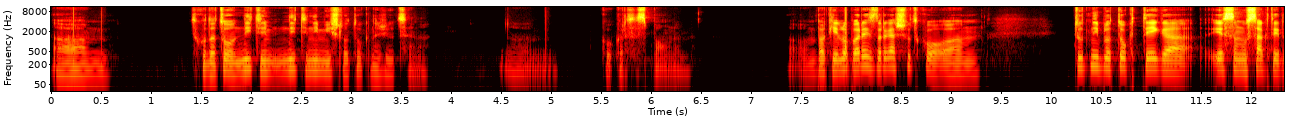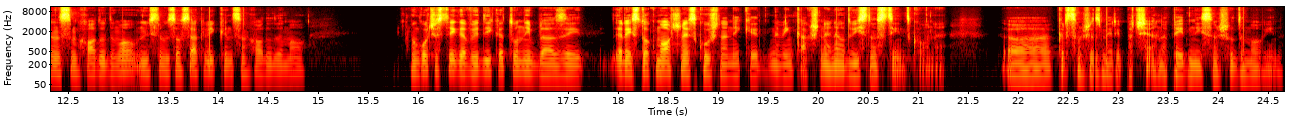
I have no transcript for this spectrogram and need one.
Um, tako da to niti, niti ni mi šlo tako na živce, no. um, kot se spomnim. Ampak je bilo pa res drugače tako. Um, tudi ni bilo toliko tega, jaz sem vsak teden sem hodil domov, mislim, za vsak vikend sem hodil domov. Mogoče z tega vidika to ni bila zdaj res tako močna izkušnja, neke ne vem, kakšne neodvisnosti in tako naprej. Uh, ker sem še zmeraj, pač ja, na pet dni šel domov in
